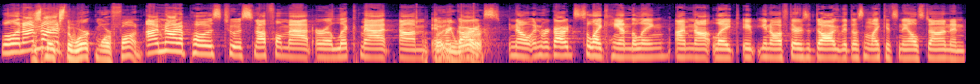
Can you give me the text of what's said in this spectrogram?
Well, and I'm just not- makes the work more fun. I'm not opposed to a snuffle mat or a lick mat um, in regards no in regards to like handling. I'm not like if, you know if there's a dog that doesn't like its nails done and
